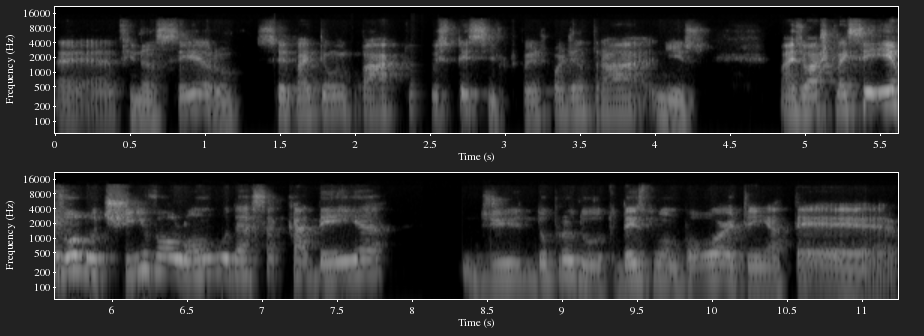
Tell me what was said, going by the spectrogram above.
é, financeiro, você vai ter um impacto específico. A gente pode entrar nisso, mas eu acho que vai ser evolutivo ao longo dessa cadeia de, do produto, desde o onboarding até,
